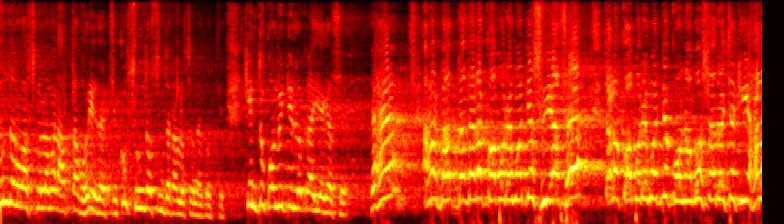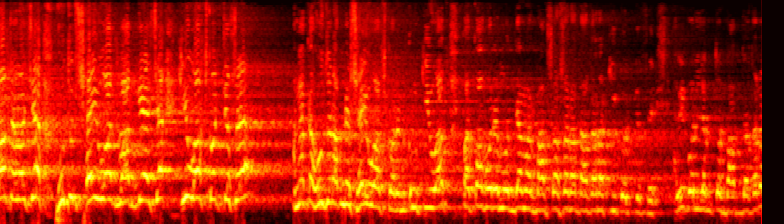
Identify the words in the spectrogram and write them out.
সুন্দর ওয়াজ করলে আমার আত্মা ভরে যাচ্ছে, খুব সুন্দর সুন্দর আলোচনা করছে। কিন্তু কমিটির লোকরা ইয়ে গেছে। হ্যাঁ আমার বাপ দাদারা কবরের মধ্যে শুয়ে আছে, তারা কবরের মধ্যে কোন অবস্থা রয়েছে, কি হালাতে রয়েছে? হুজুর সেই ওয়াজ বাদ দিয়েছে, কি ওয়াজ করতেছে? আমাকে হুজুর, আপনি সেই ওয়াজ করেন। কোন কি ওয়াজ? বা কবরের মধ্যে আমার বাপ, চাচারা, দাদারা কি করতেছে? আমি বললাম, তোর বাপ, দাদারা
